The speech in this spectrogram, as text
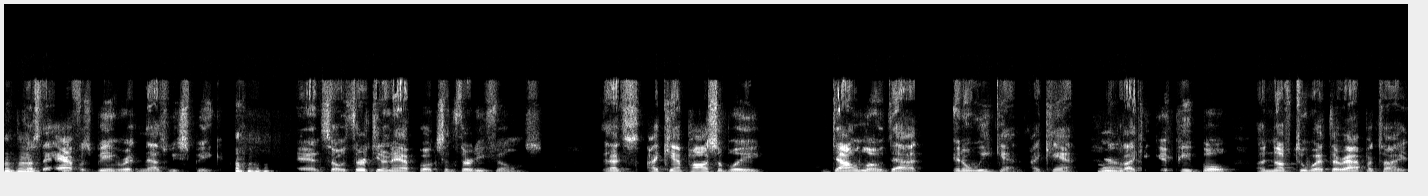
mm-hmm. because the half is being written as we speak. and so 13 and a half books and 30 films. That's I can't possibly download that in a weekend. I can't. No. But I can give people enough to whet their appetite.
